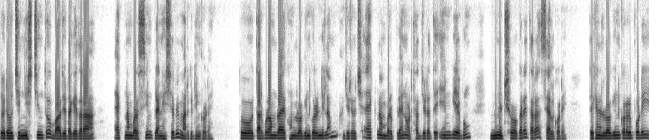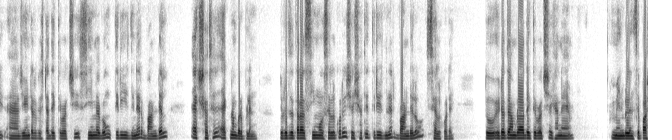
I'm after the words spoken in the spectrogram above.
তো এটা হচ্ছে নিশ্চিন্ত বা যেটাকে তারা এক নাম্বার সিম প্ল্যান হিসেবে মার্কেটিং করে। তো তারপর আমরা এখন লগ করে নিলাম, যেটা হচ্ছে এক নাম্বার প্ল্যান, অর্থাৎ যেটাতে এমবি এবং মিনিট সহকারে তারা সেল করে। তো এখানে লগ করার পরেই যে ইন্টারফেসটা দেখতে পাচ্ছি, সিম এবং তিরিশ দিনের বান্ডেল একসাথে এক নাম্বার প্ল্যান। তো এটাতে তারা সিমও সেল করে, সেই সাথে তিরিশ দিনের বান্ডেলও সেল করে। তো এটাতে আমরা দেখতে পাচ্ছি এখানে মেন ব্যালেন্সে পাঁচ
